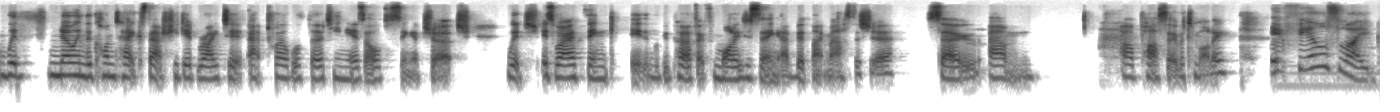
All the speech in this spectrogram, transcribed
with knowing the context that she did write it at 12 or 13 years old to sing at church which is why I think it would be perfect for Molly to sing at Midnight Mass this year. So um, I'll pass over to Molly. It feels like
